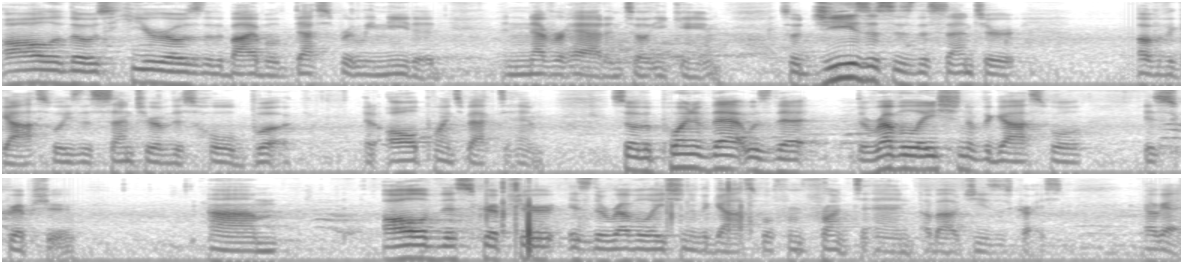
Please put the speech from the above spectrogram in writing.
all of those heroes of the Bible desperately needed and never had until he came. So, Jesus is the center of the gospel. He's the center of this whole book. It all points back to him. So the point of that was that the revelation of the gospel is scripture. Um, all of this scripture is the revelation of the gospel from front to end about Jesus Christ. Okay.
